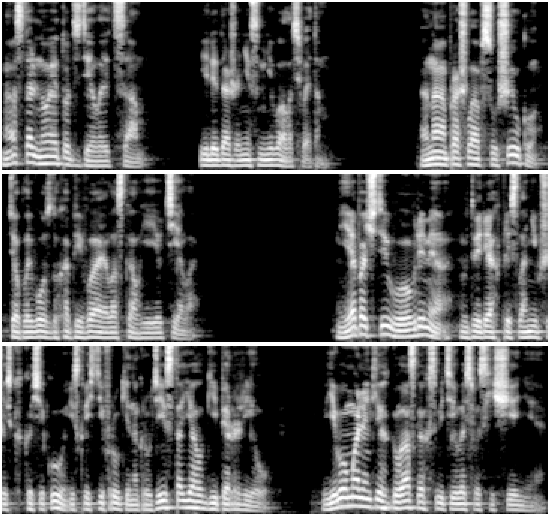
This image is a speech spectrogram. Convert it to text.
А остальное тот сделает сам. Или даже не сомневалась в этом. Она прошла в сушилку, теплый воздух обвивая ласкал ее тело. Я почти вовремя, в дверях прислонившись к косяку и скрестив руки на груди, стоял гиперрил. В его маленьких глазках светилось восхищение.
